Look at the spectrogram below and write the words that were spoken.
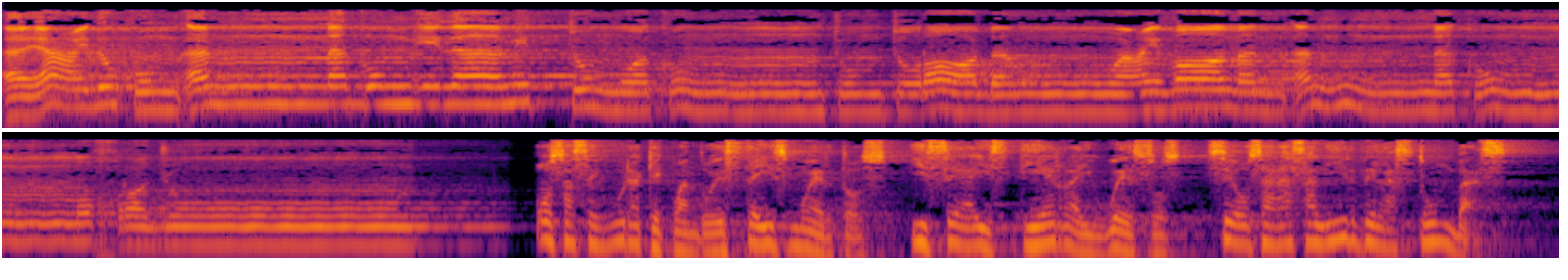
أيعدكم أنكم إذا متم وكنتم ترابا وعظاما أنكم مخرجون Os asegura que cuando estéis muertos y seáis tierra y huesos, se os hará salir de las tumbas.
